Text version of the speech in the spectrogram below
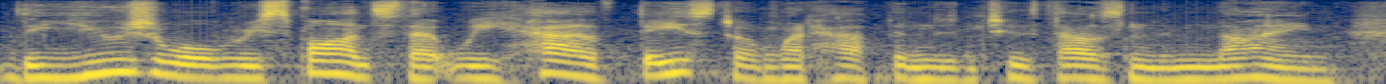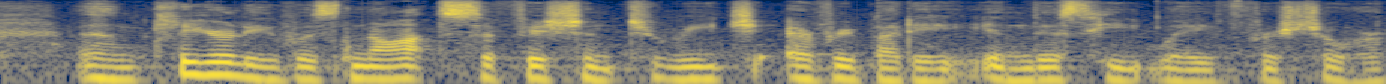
the usual response that we have based on what happened in 2009 and clearly was not sufficient to reach everybody in this heat wave for sure.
